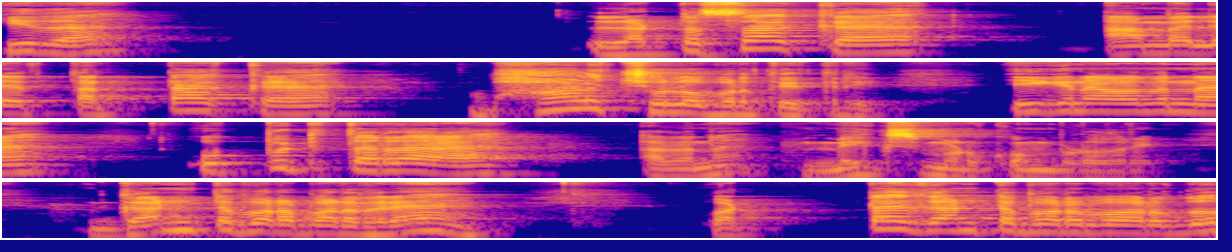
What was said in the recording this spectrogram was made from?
ಇದು ಲಟ್ಸಾಕ ಆಮೇಲೆ ತಟ್ಟಾಕ ಭಾಳ ಚಲೋ ಬರ್ತೈತೆ ರೀ ಈಗ ನಾವು ಅದನ್ನು ಉಪ್ಪಿಟ್ಟು ಥರ ಅದನ್ನು ಮಿಕ್ಸ್ ಮಾಡ್ಕೊಂಬಿಡೋದ್ರಿ. ಗಂಟು ಬರಬಾರ್ದ್ರೆ ಒಟ್ಟ ಗಂಟು ಬರಬಾರ್ದು,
